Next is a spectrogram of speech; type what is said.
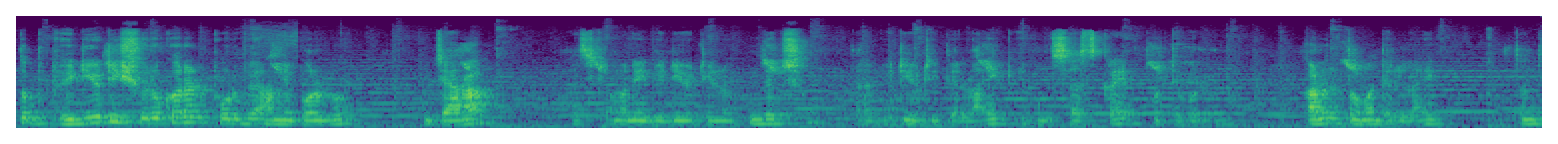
তো ভিডিওটি শুরু করার পূর্বে আমি বলব, যারা আজকে আমার এই ভিডিওটি নতুন দেখছ তারা ভিডিওটিতে লাইক এবং সাবস্ক্রাইব করতে পারবে না, কারণ তোমাদের লাইক অত্যন্ত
